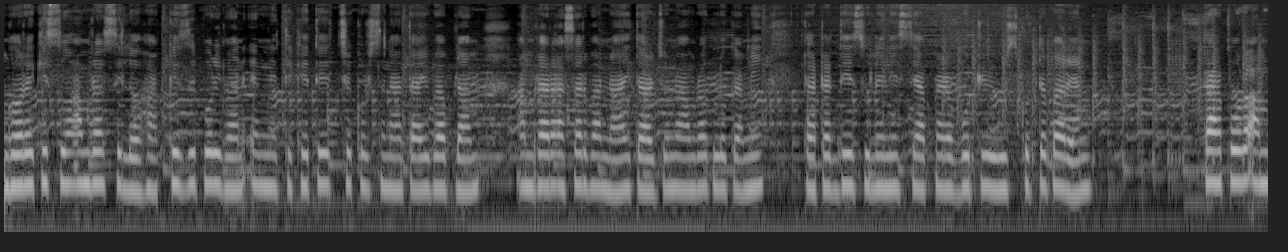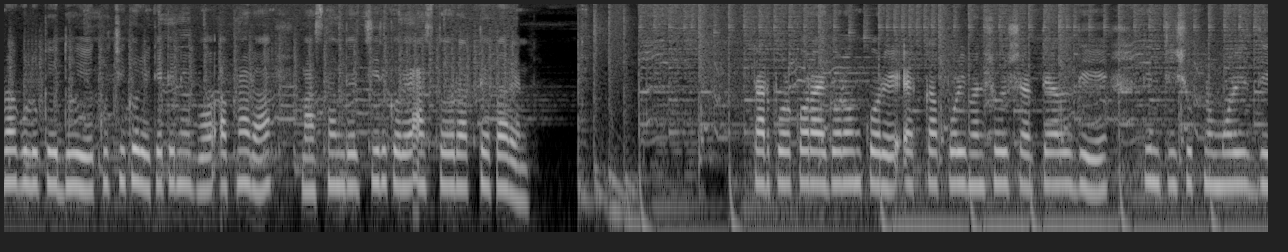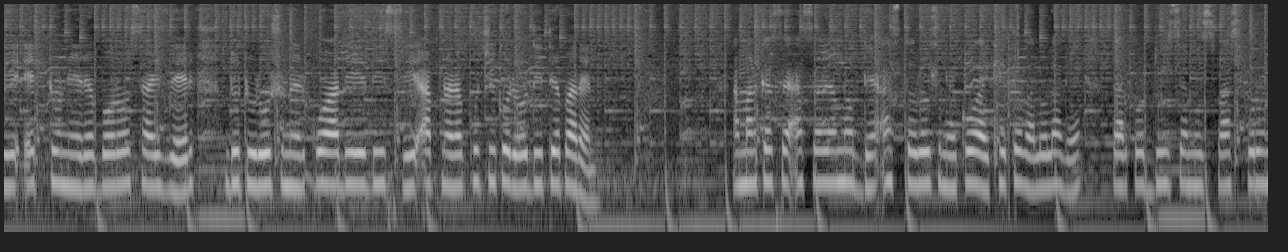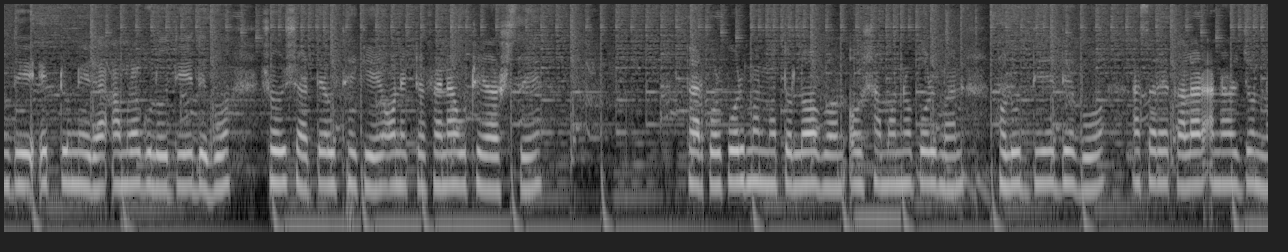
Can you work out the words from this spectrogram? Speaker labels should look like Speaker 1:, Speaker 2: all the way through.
Speaker 1: ঘরে কিছু আমরা ছিল, হাফ কেজি পরিমাণ এমনিতে খেতে ইচ্ছে করছে না, তাই ভাবলাম আমরার আচার বানাই, তার জন্য আমরাগুলোকে আমি কাটার দিয়ে চুলে নিচ্ছি, আপনারা বটি ইউজ করতে পারেন। তারপর আমরাগুলোকে ধুয়ে কুচি করে কেটে নেব, আপনারা মাঝখান দিয়ে চির করে আস্তেও রাখতে পারেন। তারপর কড়াই গরম করে এক কাপ পরিমাণ সরিষার তেল দিয়ে তিনটি শুকনো মরিচ দিয়ে একটু নেড়ে বড় সাইজের দুটো রসুনের কোয়া দিয়ে দিচ্ছি। আপনারা কুচি করেও দিতে পারেন। আমার কাছে আচারের মধ্যে আস্ত রসুনের কোয়ায় খেতে ভালো লাগে। তারপর দুই চামচ পাঁচফোড়ন দিয়ে একটু নেড়ে আমরাগুলো দিয়ে দেব। সরিষার তেল থেকে অনেকটা ফেনা উঠে আসছে। তারপর পরিমাণ মতো লবণ ও সামান্য পরিমাণ হলুদ দিয়ে দেব। আচারের কালার আনার জন্য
